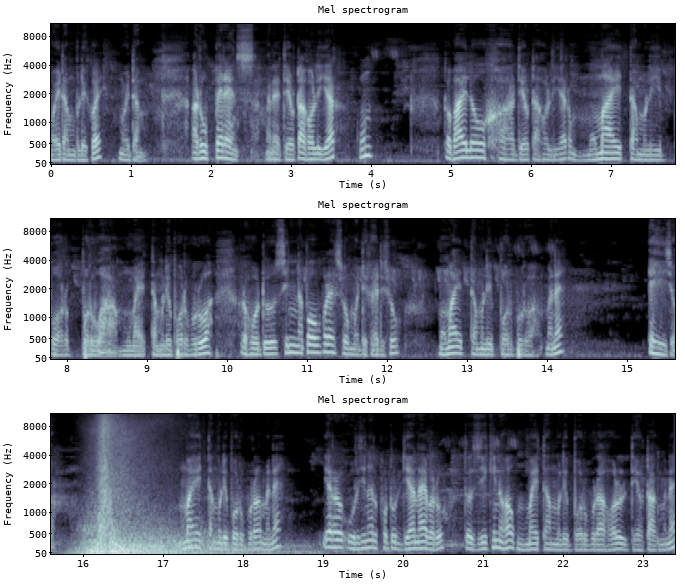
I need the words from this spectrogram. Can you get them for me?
মৈদাম বুলি কয় মৈদাম। আৰু পেৰেণ্টছ মানে দেউতা হ'ল ইয়াৰ কোন? তো ভাই আহ, দেউতা হ'ল ইয়াৰ মোমাই তামুলী বৰ বৰুৱা মোমাই তামুলী বৰ বৰুৱা। আৰু হয়তো চিনি নাপাব পাৰে চ' মই দেখাই দিছোঁ। মোমাই তামুলী বৰ বৰুৱা মানে এইজন। মোমাই তামুলী বৰ বৰুৱা মানে ইয়াৰ অৰিজিনেল ফটো দিয়া নাই বাৰু। তো যি কি নহওক মোমাই তামুলী বৰ বৰুৱা হ'ল দেউতাক মানে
